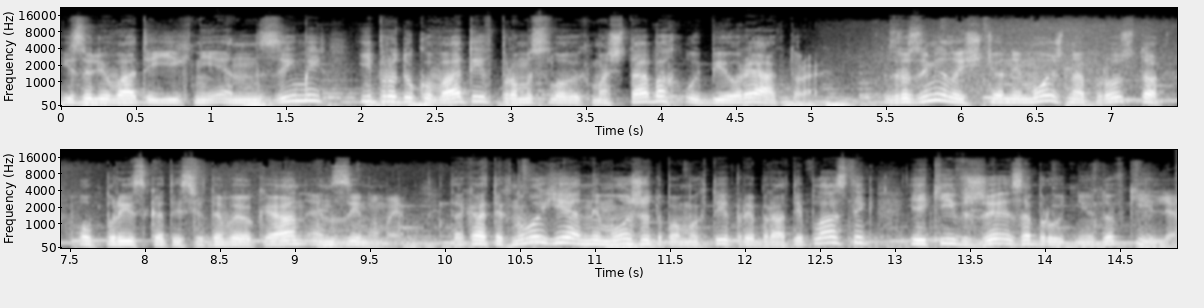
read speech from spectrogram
ізолювати їхні ензими і продукувати в промислових масштабах у біореакторах. Зрозуміло, що не можна просто оприскати світовий океан ензимами. Така технологія не може допомогти прибрати пластик, який вже забруднює довкілля.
